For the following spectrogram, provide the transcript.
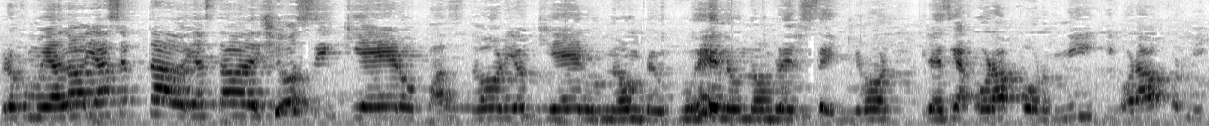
Pero como ya lo había aceptado, ya estaba de, yo sí quiero, pastor, yo quiero un hombre bueno, un hombre del Señor. Y le decía, ora por mí, y oraba por mí.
